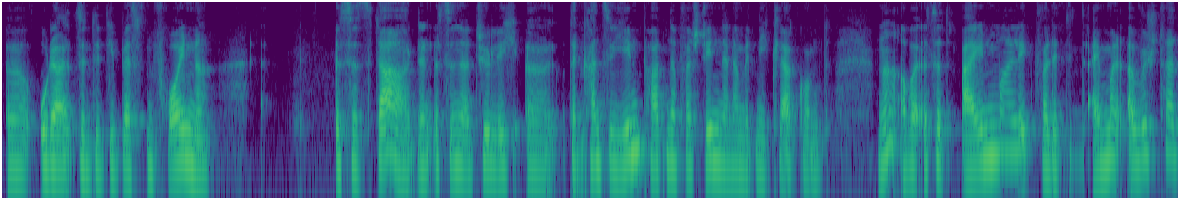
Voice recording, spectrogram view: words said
Äh, oder sind es die besten Freunde? Ist es da, dann ist es natürlich, äh, dann kannst du jeden Partner verstehen, der damit nicht klarkommt. Ne? Aber ist es einmalig, weil es einmal erwischt hat,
